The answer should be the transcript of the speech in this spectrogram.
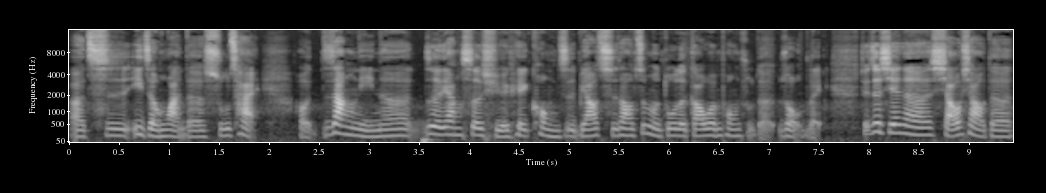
呃吃一整碗的蔬菜，哦，让你呢热量摄取也可以控制，不要吃到这么多的高温烹煮的肉类。所以这些呢小小的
